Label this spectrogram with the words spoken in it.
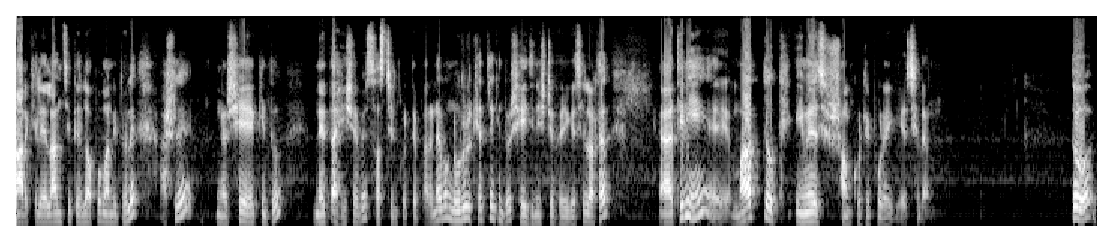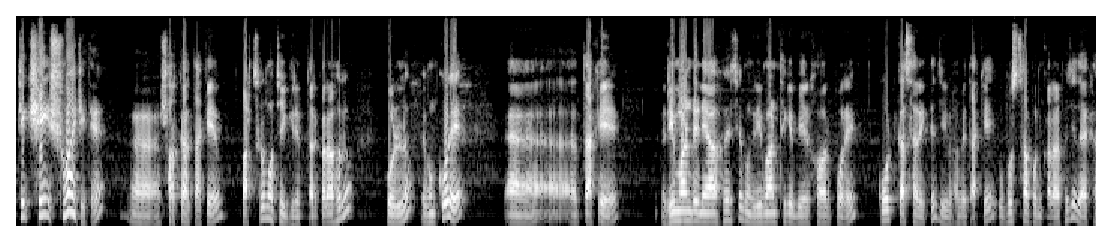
মার খেলে, লাঞ্ছিত হলে, অপমানিত হলে, আসলে সে কিন্তু নেতা হিসেবে সাস্টেন করতে পারে না। এবং নুরুর ক্ষেত্রে কিন্তু সেই জিনিসটি হয়ে গেছিল। অর্থাৎ তিনি মারাত্মক ইমেজ সংকটে পড়ে গিয়েছিলেন। তো ঠিক সেই সময়টিতে সরকার তাকে পার্থর মতোই গ্রেপ্তার করা হলো, করল এবং করে তাকে রিমান্ডে নেওয়া হয়েছে এবং রিমান্ড থেকে বের হওয়ার পরে কোর্ট কাছারিতে যেভাবে তাকে উপস্থাপন করা হয়েছে, দেখা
